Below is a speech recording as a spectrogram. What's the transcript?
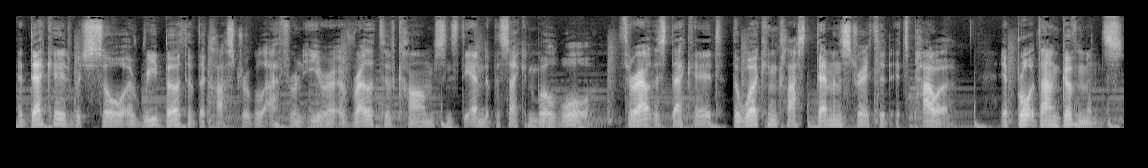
a decade which saw a rebirth of the class struggle after an era of relative calm since the end of the Second World War. Throughout this decade, the working class demonstrated its power. It brought down governments.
